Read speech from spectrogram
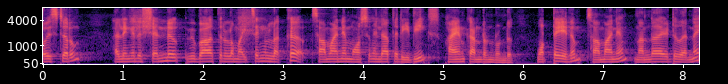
ഓയിസ്റ്ററും അല്ലെങ്കിൽ ഷെല്ല് വിഭാഗത്തിലുള്ള മത്സ്യങ്ങളിലൊക്കെ സാമാന്യം മോശമില്ലാത്ത രീതിയിൽ അയൺ കണ്ടന്റ് ഉണ്ട് മുട്ടയിലും സാമാന്യം നല്ലതായിട്ട് തന്നെ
